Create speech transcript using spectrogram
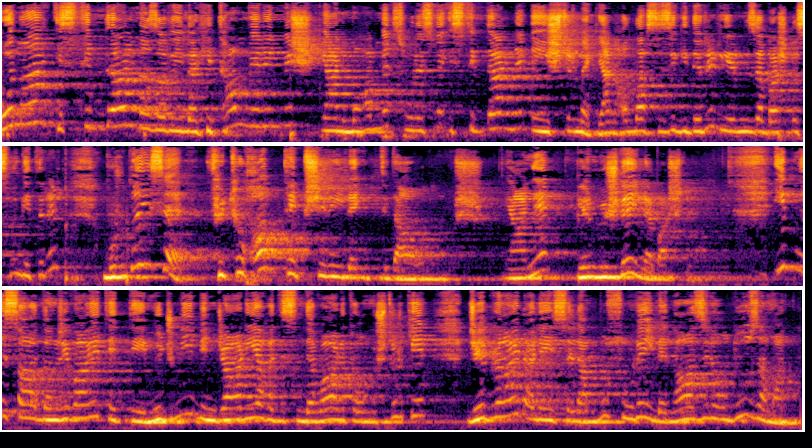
Ona istibdal nazarıyla hitam verilmiş. Yani Muhammed suresine istibdal ne? Değiştirmek. Yani Allah sizi giderir, yerinize başkasını getirir. Burada ise fütuhat tepşiriyle iktida olunmuş. Yani bir müjdeyle başlıyor. İbn Sa'd'ın rivayet ettiği Mücmi bin Cariye hadisinde varit olmuştur ki Cebrail aleyhisselam bu sure ile nazil olduğu zaman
